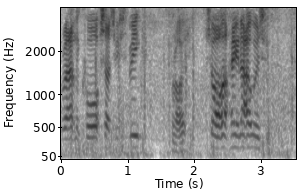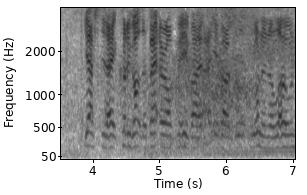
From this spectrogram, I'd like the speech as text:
around the course as we speak. Right. So I think that was yesterday. It could have got the better of me if I, if I was running alone,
